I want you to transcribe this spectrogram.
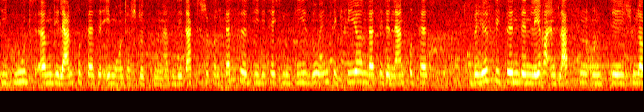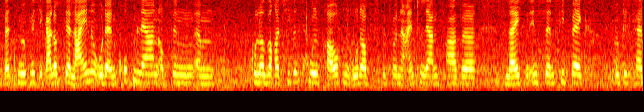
die gut ähm, die Lernprozesse eben unterstützen. Also didaktische Konzepte, die die Technologie so integrieren, dass sie den Lernprozess behilflich sind, den Lehrer entlasten und die Schüler bestmöglich, egal ob sie alleine oder in Gruppen lernen, ob sie ein ähm, kollaboratives Tool brauchen oder ob sie für eine Einzellernphase vielleicht ein Instant-Feedback Möglichkeit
